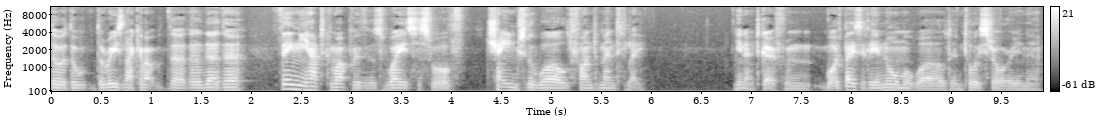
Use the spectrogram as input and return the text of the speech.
the the the reason I came up with the, the the the thing you had to come up with was a way to sort of change the world fundamentally. You know, to go from what was basically a normal world in Toy Story in a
